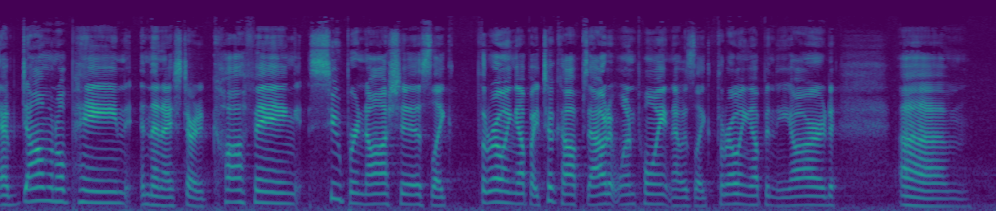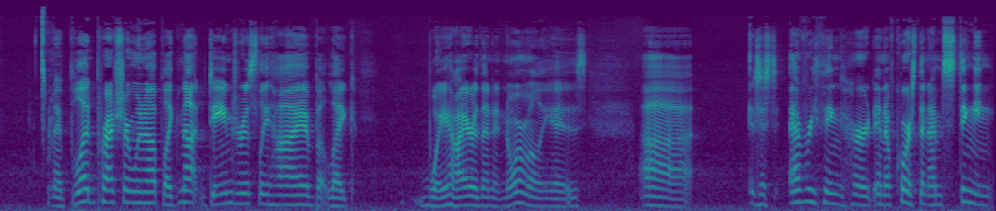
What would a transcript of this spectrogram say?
abdominal pain, and then I started coughing, super nauseous, like throwing up. I took hops out at one point, and I was like throwing up in the yard. Um, my blood pressure went up, like not dangerously high, but like way higher than it normally is. Uh, it just everything hurt, and of course, then I'm stinging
